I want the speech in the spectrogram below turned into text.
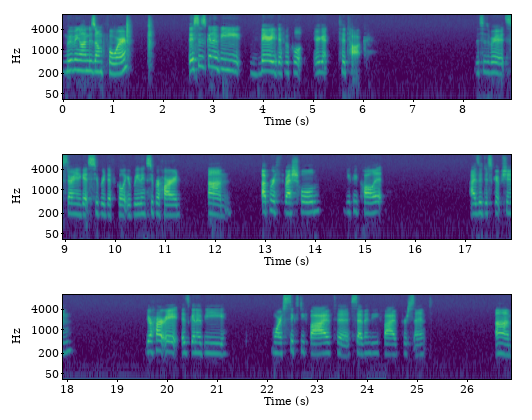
Moving on to zone four. This is going to be very difficult. You're going to talk. This is where it's starting to get super difficult. You're breathing super hard. Um, upper threshold, you could call it, as a description. Your heart rate is going to be more 65 to 75 percent. Um,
